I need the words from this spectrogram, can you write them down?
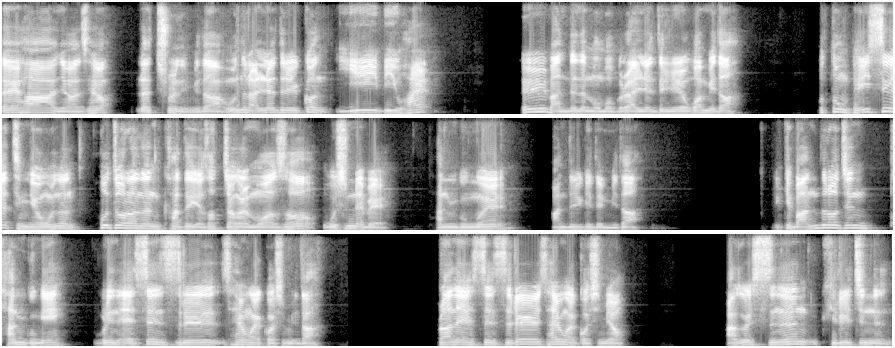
네, 하, 안녕하세요. 레트론입니다. 오늘 알려드릴 건 EAB활을 만드는 방법을 알려드리려고 합니다. 보통 베이스 같은 경우는 호저라는 카드 6장을 모아서 50레벨 단궁을 만들게 됩니다. 이렇게 만들어진 단궁에 우린 에센스를 사용할 것입니다. 불안의 에센스를 사용할 것이며 악을 쓰는 귀를 찢는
